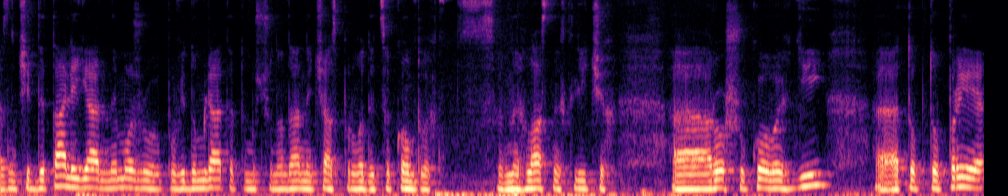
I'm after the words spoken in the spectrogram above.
Значить, деталі я не можу повідомляти, тому що на даний час проводиться комплекс негласних слідчих розшукових дій. Е, Тобто при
